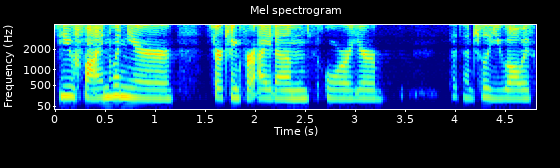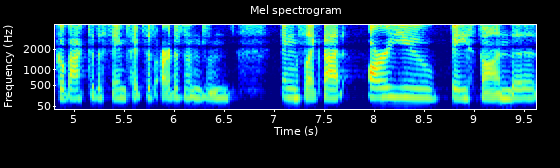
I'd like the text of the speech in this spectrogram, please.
Do you find when you're searching for items or you're potentially you always go back to the same types of artisans and things like that? Are you based on the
